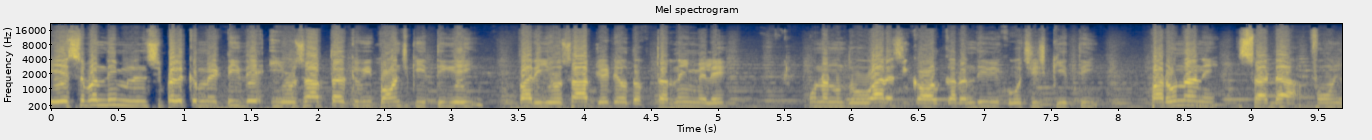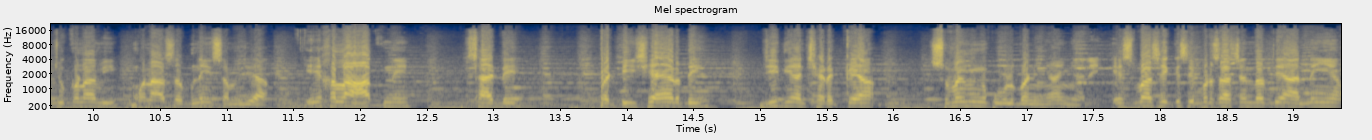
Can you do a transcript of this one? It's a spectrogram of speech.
ਇਸ ਸੰਬੰਧੀ ਮਿਊਨਿਸਪਲ ਕਮੇਟੀ ਦੇ ਈਓ ਸਾਹਿਬ ਤੱਕ ਵੀ ਪਹੁੰਚ ਕੀਤੀ ਗਈ ਪਰ ਈਓ ਸਾਹਿਬ ਜਿਹੜੇ ਉਹ ਦਫ਼ਤਰ ਨਹੀਂ ਮਿਲੇ ਉਹਨਾਂ ਨੂੰ ਦੋ ਵਾਰ ਅਸੀਂ ਕਾਲ ਕਰਨ ਦੀ ਵੀ ਕੋਸ਼ਿਸ਼ ਕੀਤੀ। ਪਰ ਉਹਨਾਂ ਨੇ ਸਾਡਾ ਫੋਨ ਚੁੱਕਣਾ ਵੀ ਮੁਨਾਸਬ ਨਹੀਂ ਸਮਝਿਆ। ਇਹ ਹਾਲਾਤ ਨੇ ਸਾਡੇ ਪੱਟੀ ਸ਼ਹਿਰ ਦੇ, ਜਿਹਦੀਆਂ ਛੜਕਾਂ ਸਵਿਮਿੰਗ ਪੂਲ ਬਣੀਆਂ ਹੋਈਆਂ ਨੇ। ਇਸ ਪਾਸੇ ਕਿਸੇ ਪ੍ਰਸ਼ਾਸਨ ਦਾ ਧਿਆਨ ਨਹੀਂ ਆ।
